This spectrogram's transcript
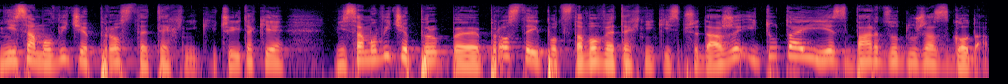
niesamowicie proste techniki, czyli takie niesamowicie e, proste i podstawowe techniki sprzedaży, i tutaj jest bardzo duża zgoda,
